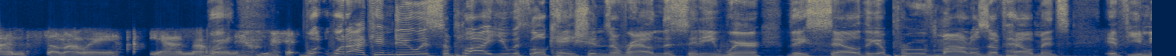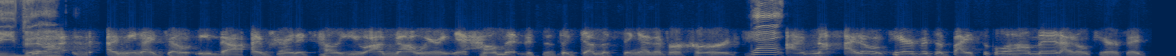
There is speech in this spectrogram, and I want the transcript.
I'm still not wearing. Yeah, I'm not Well, wearing a helmet. What what I can do is supply you with locations around the city where they sell the approved models of helmets. If you need No, that, I, I mean I don't need that. I'm trying to tell you I'm not wearing a helmet. This is the dumbest thing I've ever heard. Well- I'm not. I don't care if it's a bicycle helmet. I don't care if it's.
